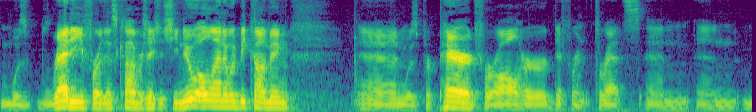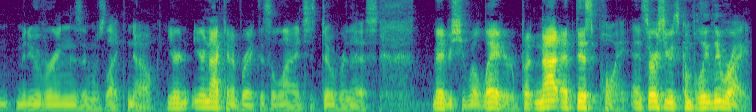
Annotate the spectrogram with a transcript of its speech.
was ready for this conversation. She knew Olenna would be coming and was prepared for all her different threats and and maneuverings and was like, "No, you're you're not going to break this alliance just over this." Maybe she will later, but not at this point. And Cersei was completely right.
